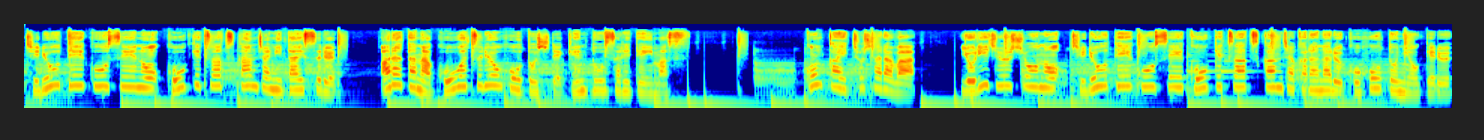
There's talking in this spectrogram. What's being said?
治療抵抗性の高血圧患者に対する新たな高圧療法として検討されています今回著者らはより重症の治療抵抗性高血圧患者からなるコホートにおける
